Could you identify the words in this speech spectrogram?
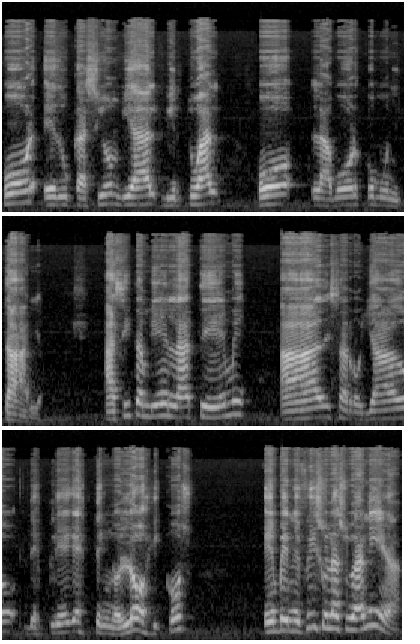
por educación vial virtual o labor comunitaria. Así también la ATM ha desarrollado despliegues tecnológicos en beneficio de la ciudadanía,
